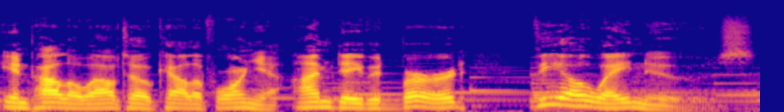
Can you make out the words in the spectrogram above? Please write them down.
In Palo Alto, California, I'm David Byrd, VOA News.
